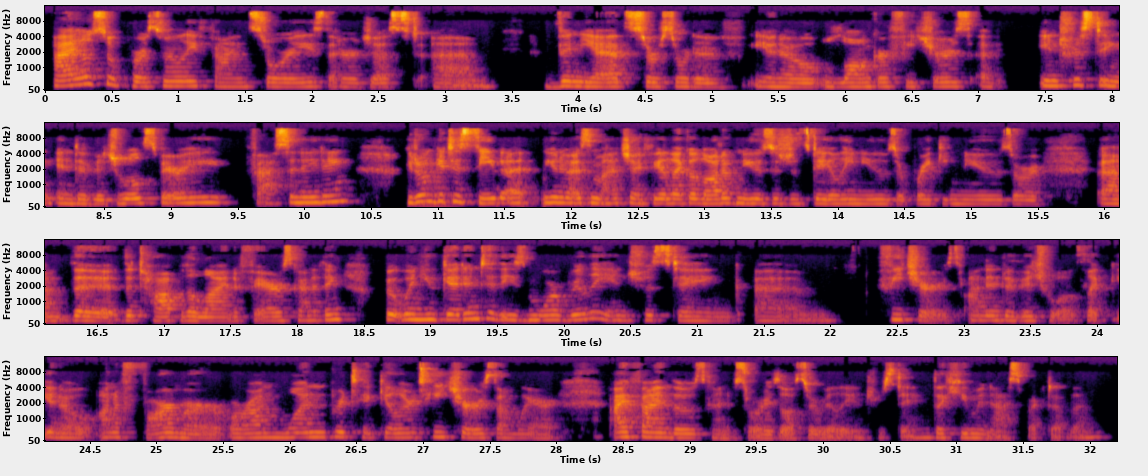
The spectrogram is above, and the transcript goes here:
I also personally find stories that are just um, vignettes or sort of, you know, longer features of interesting individuals very fascinating. You don't get to see that, you know, as much. I feel like a lot of news is just daily news or breaking news or um, the the top of the line affairs kind of thing. But when you get into these more really interesting um, features on individuals, like, you know, on a farmer or on one particular teacher somewhere. I find those kind of stories also really interesting, the human aspect of them.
